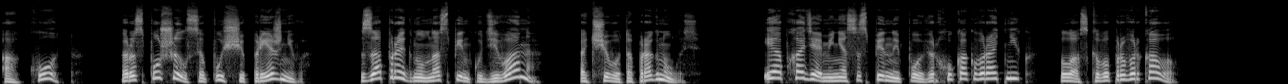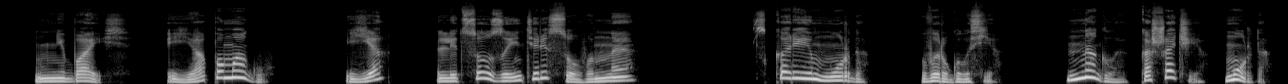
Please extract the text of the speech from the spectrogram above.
А кот распушился пуще прежнего, запрыгнул на спинку дивана, от чего то прогнулась, и, обходя меня со спины поверху, как воротник, ласково проворковал. «Не боись, я помогу. Я — лицо заинтересованное. Скорее морда, — выругалась я. Наглая, кошачья морда.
